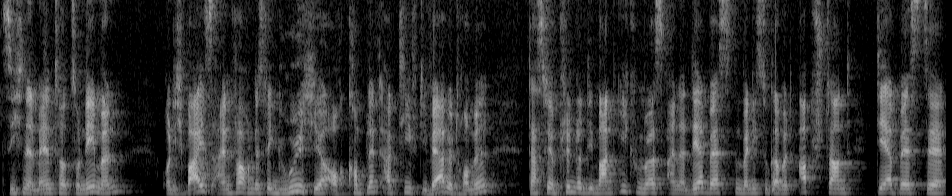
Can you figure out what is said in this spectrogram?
sich einen Mentor zu nehmen. Und ich weiß einfach, und deswegen rühre ich hier auch komplett aktiv die Werbetrommel, dass wir im Print-on-Demand E-Commerce einer der besten, wenn nicht sogar mit Abstand der beste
